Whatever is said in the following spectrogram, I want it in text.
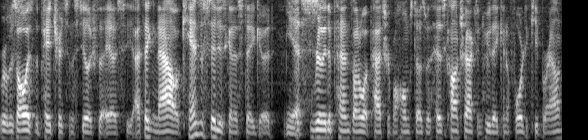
where it was always the Patriots and the Steelers for the AFC. I think now Kansas City is going to stay good. Yes. It really depends on what Patrick Mahomes does with his contract and who they can afford to keep around.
